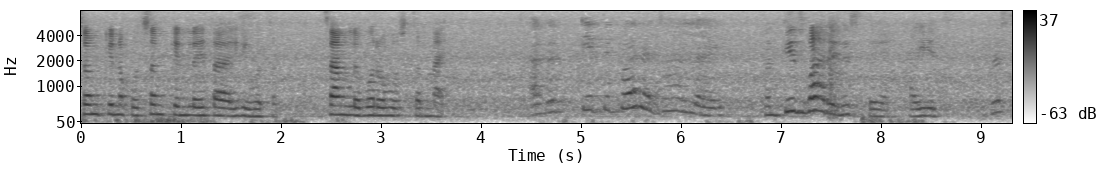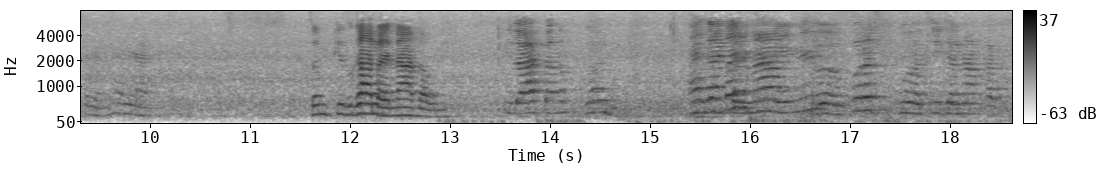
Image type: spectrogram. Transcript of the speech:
चमकी नको चमकीन लय हे होतं. चांगलं बरं होस तर नाही. अगं किती बरं झालंय. पण तीच भारी दिसतंय दुसरं झाला. चमकीच घालाय नादावली तिला आता नको घालू. परत तिच्या नाकात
